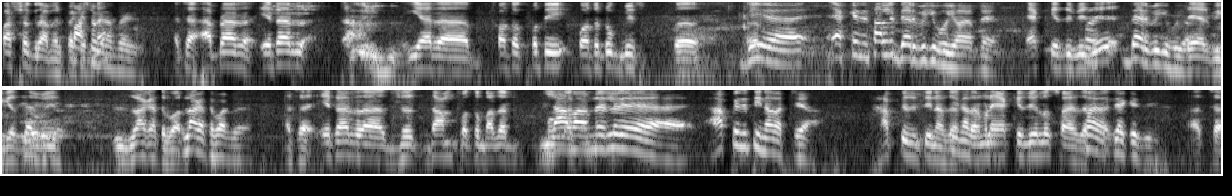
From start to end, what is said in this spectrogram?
পাঁচশো গ্রামের প্যাকেট না? আচ্ছা আপনার এটার ইয়ার শতক প্রতি কতটুক বীজ এক কেজি চাললে দেড় বিঘি ভুই হয় এক কেজি বীজে দেড় বিঘি ভুই দেড় বিঘা জমি বিঘা। লাগাতে পারবে। লাগাতে পারবে। আচ্ছা এটার দাম কত বাজার দাম? আপনার হাফ কেজি তিন হাজার টাকা। হাফ কেজি তিন হাজার 3000 তার মানে এক কেজি হলো ছয় হাজার কেজি। আচ্ছা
